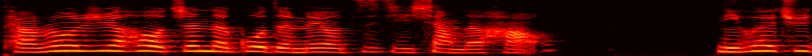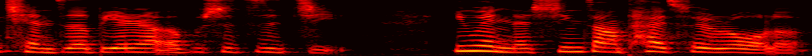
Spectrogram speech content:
倘若日后真的过得没有自己想的好，你会去谴责别人而不是自己，因为你的心脏太脆弱了，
